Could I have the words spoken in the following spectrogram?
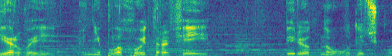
Первый неплохой трофей берет на удочку.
